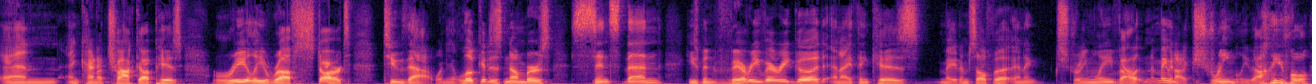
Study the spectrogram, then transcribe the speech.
and and kind of chalk up his really rough start to that. When you look at his numbers since then he's been very very good and i think has made himself a, an extremely valuable maybe not extremely valuable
